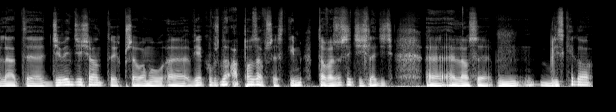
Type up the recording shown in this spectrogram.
lat e, 90., przełomu wieków. No a poza wszystkim towarzyszyć i śledzić e, losy mm, bliskiego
